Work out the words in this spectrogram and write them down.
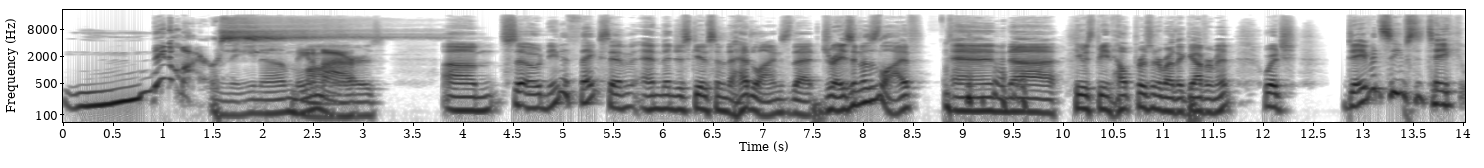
Nina Myers. Nina Nina Myers. Um, so Nina thanks him and then just gives him the headlines that Drazen is alive and uh, he was being held prisoner by the government, which David seems to take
